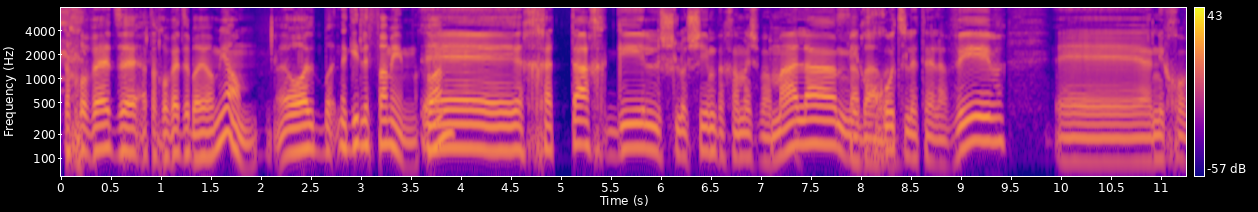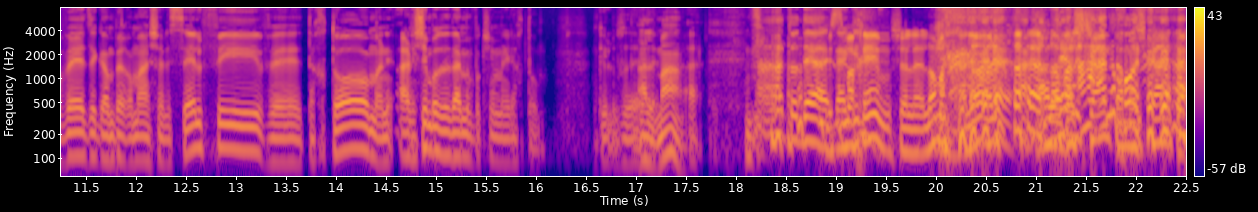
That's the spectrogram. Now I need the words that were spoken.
אתה חווה את זה, אתה חווה את זה ביום-יום. או ב- נגיד לפעמים, נכון? אה, חתך גיל 35 ומעלה. מחוץ לתל אביב. אה, אני חווה את זה גם ברמה של סלפי ותחתום, אני- אנשים בודדים מבקשים ממני לחתום. כאילו זה... על מה? אה, אתה יודע, מסמכים של... לא לא, לא. לא, אה, משכנתה, נכון. משכנתה,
